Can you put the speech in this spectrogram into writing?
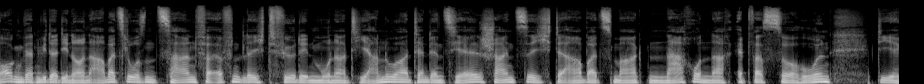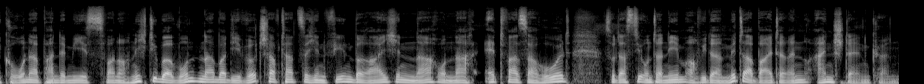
Morgen werden wieder die neuen Arbeitslosenzahlen veröffentlicht für den Monat Januar. Tendenziell scheint sich der Arbeitsmarkt nach und nach etwas zu erholen. Die Corona-Pandemie ist zwar noch nicht überwunden, aber die Wirtschaft hat sich in vielen Bereichen nach und nach etwas erholt, sodass die Unternehmen auch wieder Mitarbeiterinnen einstellen können.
